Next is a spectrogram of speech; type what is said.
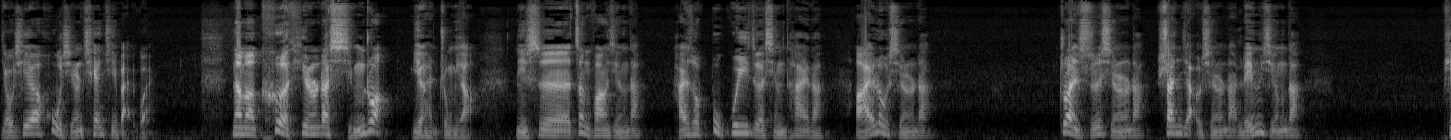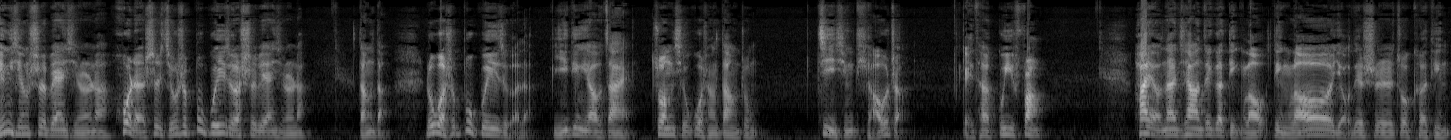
有些户型千奇百怪。那么客厅的形状也很重要，你是正方形的，还是说不规则形态的 L 型的？钻石形的、三角形的、菱形的、平行四边形的，或者是就是不规则四边形的等等。如果是不规则的，一定要在装修过程当中进行调整，给它规方。还有呢，像这个顶楼，顶楼有的是做客厅，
